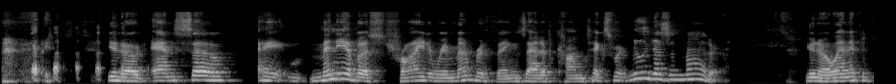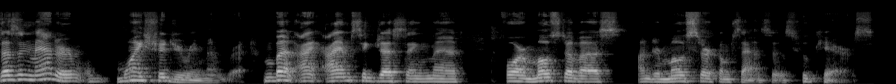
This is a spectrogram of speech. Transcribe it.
you know, and so I, many of us try to remember things out of context where it really doesn't matter. You know, and if it doesn't matter, why should you remember it? But I, I am suggesting that for most of us, under most circumstances, who cares?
